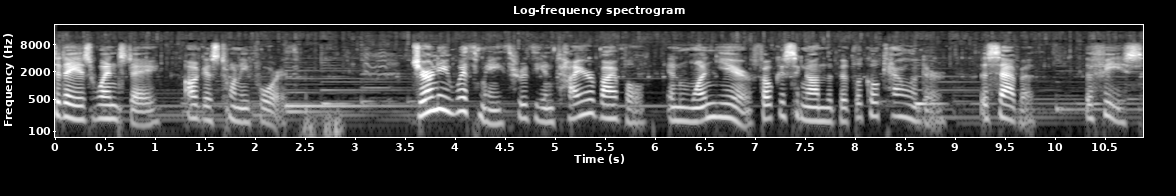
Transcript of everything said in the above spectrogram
Today is Wednesday, August 24th. Journey with me through the entire Bible in one year, focusing on the biblical calendar, the Sabbath, the feasts,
